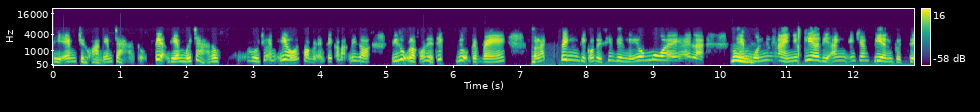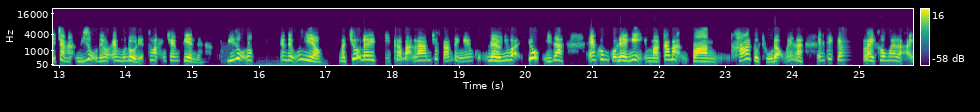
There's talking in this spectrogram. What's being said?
thì em chuyển khoản thì em trả kiểu tiện thì em mới trả thôi. Hồi trước em yêu ấy hoặc là em thấy các bạn bây giờ ví dụ là có thể thích ví dụ cái vé Blackpink thì có thể xin tiền người yêu mua hay, hay là Ừ. em muốn như này như kia thì anh anh cho em tiền kiểu thế chẳng hạn. Ví dụ thế em muốn đổi điện thoại anh cho em tiền chẳng hạn. Ví dụ thôi em thấy cũng nhiều mà trước đây thì các bạn nam trước tán tỉnh em cũng đều như vậy. Kiểu ý là em không có đề nghị mà các bạn toàn khá là kiểu chủ động ấy là em thích cái này không hay là anh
